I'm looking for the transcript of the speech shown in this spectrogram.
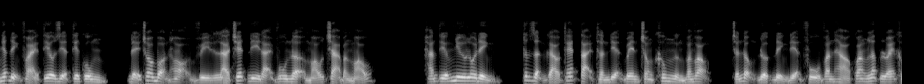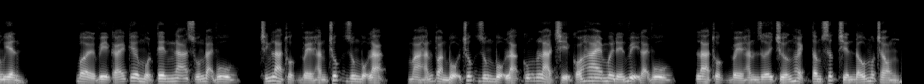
Nhất định phải tiêu diệt tiên cung, để cho bọn họ vì là chết đi đại vu nợ máu trả bằng máu. Hắn tiếng như lôi đỉnh, tức giận gào thét tại thần điện bên trong không ngừng vang vọng, chấn động được đỉnh điện phù văn hào quang lấp loe không yên. Bởi vì cái kia một tên ngã xuống đại vu, chính là thuộc về hắn trúc dung bộ lạc, mà hắn toàn bộ trúc dung bộ lạc cũng là chỉ có hai mươi đến vị đại vu là thuộc về hắn dưới trướng hoạch tâm sức chiến đấu một trong,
